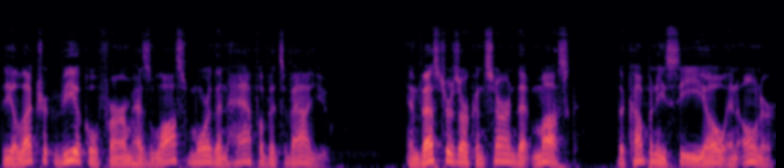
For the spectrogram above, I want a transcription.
the electric vehicle firm has lost more than half of its value. Investors are concerned that Musk, the company's CEO and owner,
